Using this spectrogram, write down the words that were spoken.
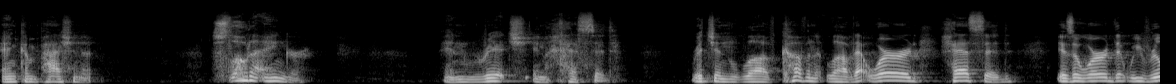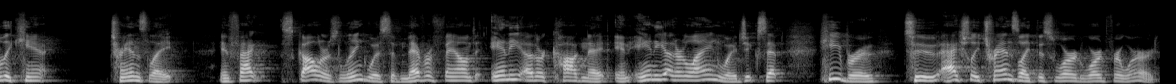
and compassionate, slow to anger, and rich in chesed rich in love, covenant love. That word, chesed, is a word that we really can't translate. In fact, scholars, linguists have never found any other cognate in any other language except Hebrew to actually translate this word word for word.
